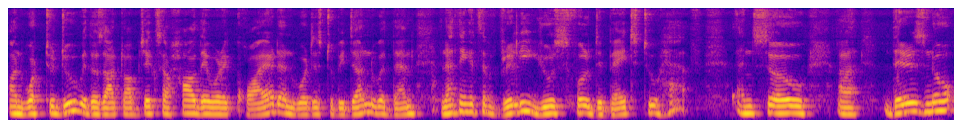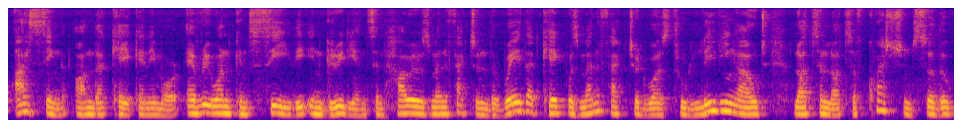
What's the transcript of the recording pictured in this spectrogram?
on what to do with those art objects or how they were acquired and what is to be done with them. And I think it's a really useful debate to have. And so uh, there is no icing on the cake anymore. Everyone can see the ingredients and how it was manufactured. And the way that cake was manufactured was through leaving out lots and lots of questions. So the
